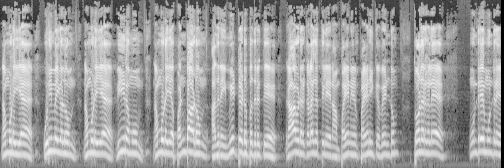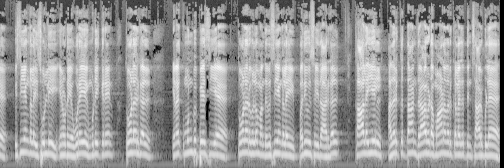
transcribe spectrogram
நம்முடைய உரிமைகளும் நம்முடைய வீரமும் நம்முடைய பண்பாடும் அதனை மீட்டெடுப்பதற்கு திராவிடர் கழகத்திலே நாம் பயணி பயணிக்க வேண்டும். தோழர்களே மூன்றே மூன்று விஷயங்களை சொல்லி என்னுடைய உரையை முடிக்கிறேன். தோழர்கள் எனக்கு முன்பு பேசிய தோழர்களும் அந்த விஷயங்களை பதிவு செய்தார்கள். காலையில் அதற்குத்தான் திராவிட மாணவர் கழகத்தின் சார்பில்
